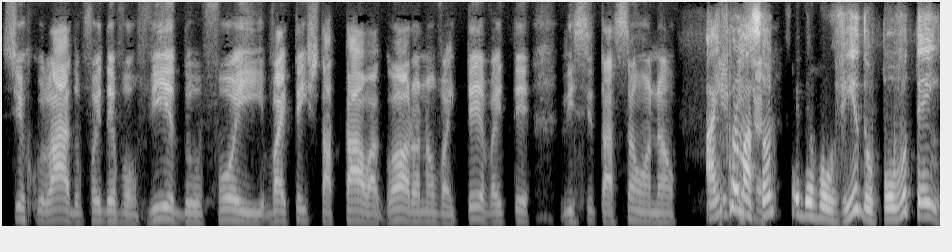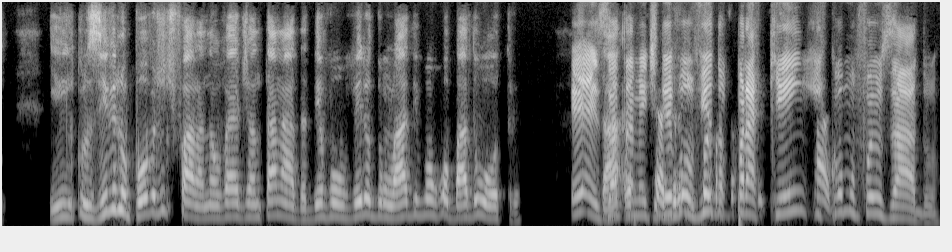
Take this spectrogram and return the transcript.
circulado, foi devolvido, foi vai ter estatal agora ou não vai ter, vai ter licitação ou não? A informação que foi devolvido, o povo tem. E, inclusive, no povo a gente fala, não vai adiantar nada, devolveram de um lado e vão roubar do outro. É, tá? exatamente. Tá? Devolvido para quem e como foi usado?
